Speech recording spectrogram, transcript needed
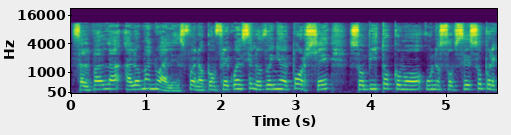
salvarla a los manuales. Bueno, con frecuencia los dueños de Porsche son vistos como unos obsesos por,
